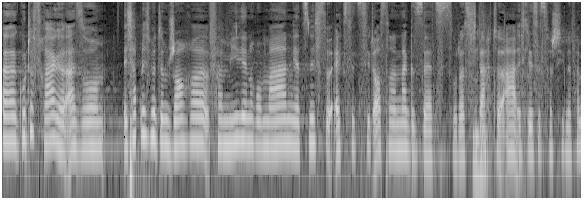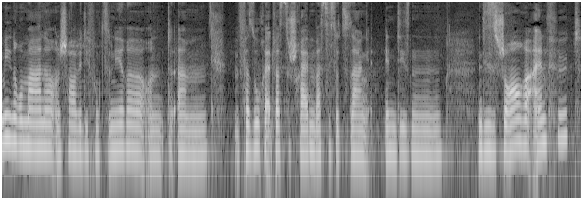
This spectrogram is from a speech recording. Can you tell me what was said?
Äh, gute Frage. Also ich habe mich mit dem Genre Familienroman jetzt nicht so explizit auseinandergesetzt, so dass ich mhm. dachte, ah, ich lese jetzt verschiedene Familienromane und schaue, wie die funktionieren und ähm, versuche etwas zu schreiben, was sich sozusagen in diesen in dieses Genre einfügt.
